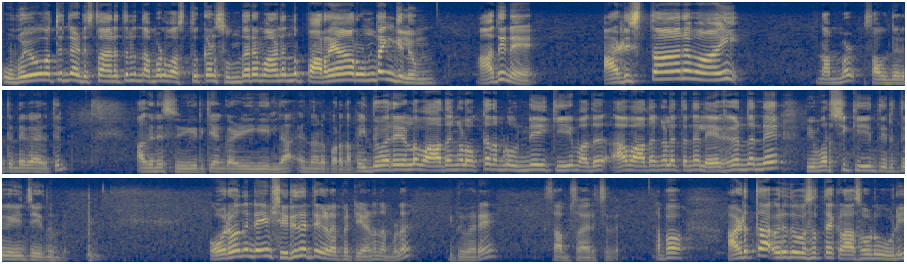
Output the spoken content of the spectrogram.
ഉപയോഗത്തിന്റെ അടിസ്ഥാനത്തിലും നമ്മൾ വസ്തുക്കൾ സുന്ദരമാണെന്ന് പറയാറുണ്ടെങ്കിലും അതിനെ അടിസ്ഥാനമായി നമ്മൾ സൗന്ദര്യത്തിന്റെ കാര്യത്തിൽ അതിനെ സ്വീകരിക്കാൻ കഴിയുകയില്ല എന്നാണ് പറയുന്നത് അപ്പോൾ ഇതുവരെയുള്ള വാദങ്ങളൊക്കെ നമ്മൾ ഉന്നയിക്കുകയും അത് ആ വാദങ്ങളെ തന്നെ ലേഖകൻ തന്നെ വിമർശിക്കുകയും തിരുത്തുകയും ചെയ്യുന്നുണ്ട്. ഓരോന്നിന്റെയും ശരിതെറ്റുകളെ പറ്റിയാണ് നമ്മൾ ഇതുവരെ സംസാരിച്ചത്. അപ്പോൾ അടുത്ത ഒരു ദിവസത്തെ ക്ലാസ്സോടുകൂടി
